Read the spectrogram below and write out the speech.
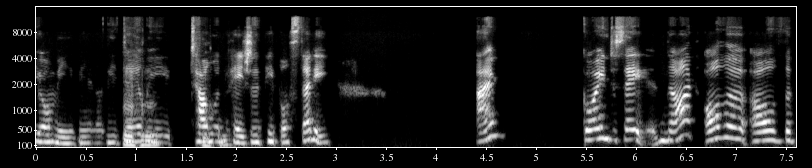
Yomi, you know, the mm-hmm. daily mm-hmm. Talmud mm-hmm. page that people study. I'm going to say not all the all the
